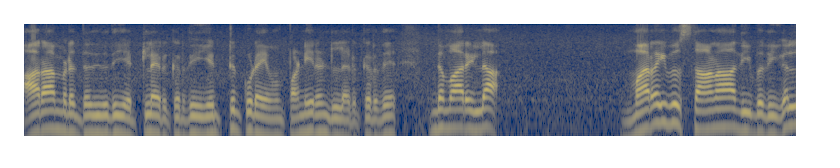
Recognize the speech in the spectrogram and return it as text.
ஆறாம் இட தகுதி எட்டில் இருக்கிறது எட்டு கூட பன்னிரெண்டில் இருக்கிறது இந்த மாதிரிலாம் மறைவு ஸ்தானாதிபதிகள்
